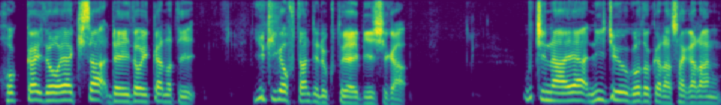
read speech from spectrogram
北海道や北0度以下のて雪が負担でるくとやいびしが。うちなや25度から下がらん。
